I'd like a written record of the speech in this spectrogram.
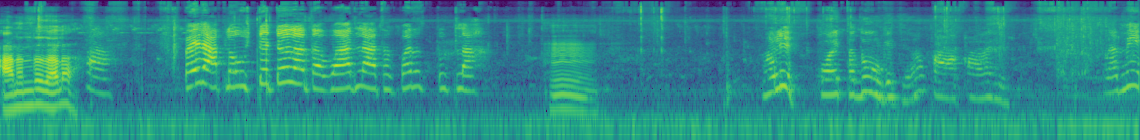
आनंद झाला हा पहिला आपला तुटला होता वाढला आता परत तुटला हम्म माऊली कोयता धुवून घेते हा काळा काळा मम्मी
